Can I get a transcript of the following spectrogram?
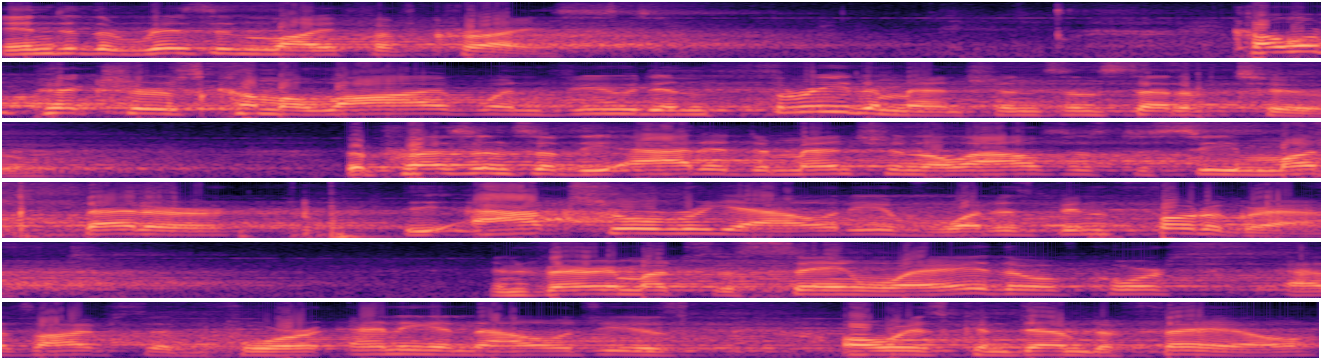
into the risen life of Christ. Color pictures come alive when viewed in three dimensions instead of two. The presence of the added dimension allows us to see much better the actual reality of what has been photographed. In very much the same way, though, of course, as I've said before, any analogy is always condemned to fail,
